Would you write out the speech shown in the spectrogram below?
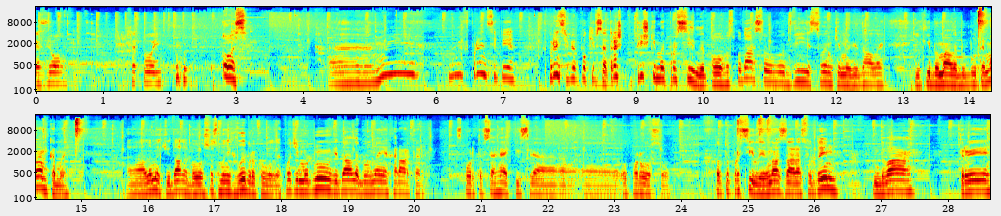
Козьол. Ще той. Ось. Е, ну і. Ну і в принципі. В принципі, поки все. Треш, трішки ми просіли по господарству. Дві свинки ми віддали, які би мали би бути мамками. Е, Але ми їх віддали, бо щось ми їх вибракували. Потім одну віддали, бо в неї характер спортився геть після е, опоросу. Тобто просіли. І в нас зараз один, два, три,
